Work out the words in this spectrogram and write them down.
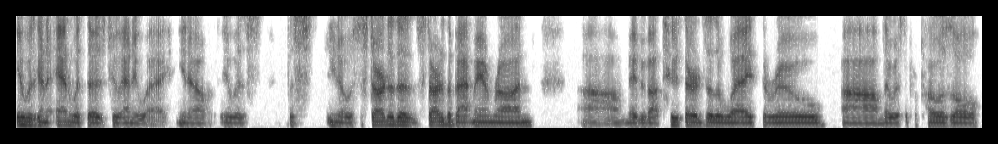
it was going to end with those two anyway. You know, it was the you know it was the start of the start of the Batman run. Um, maybe about two thirds of the way through um, there was the proposal.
